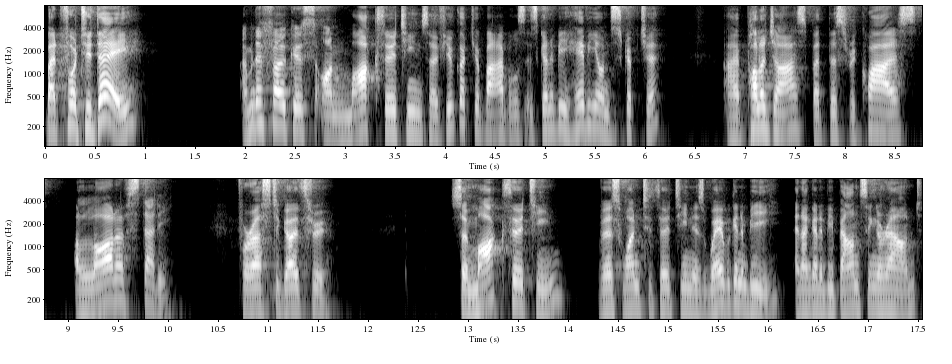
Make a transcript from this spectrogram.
But for today, I'm going to focus on Mark 13. So if you've got your Bibles, it's going to be heavy on scripture. I apologize, but this requires a lot of study for us to go through. So, Mark 13, verse 1 to 13, is where we're going to be, and I'm going to be bouncing around.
